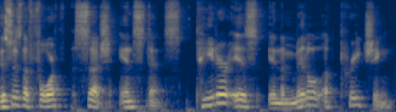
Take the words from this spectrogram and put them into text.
This is the fourth such instance peter is in the middle of preaching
